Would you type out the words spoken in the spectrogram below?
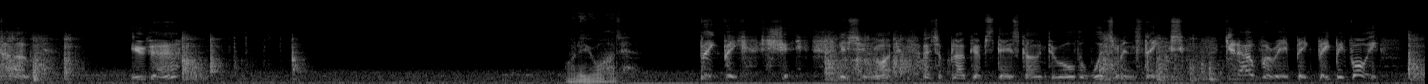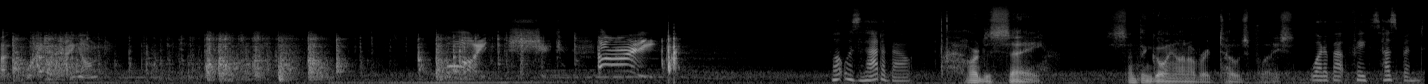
Toad. You there? What do you want? Bigby, shit. Listen, right, there's a bloke upstairs going through all the woodsman's things. Get over here, Big Big, before he... Oh, well, hang on. Oi, shit. Hey! What was that about? Hard to say. Something going on over at Toad's place. What about Faith's husband?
